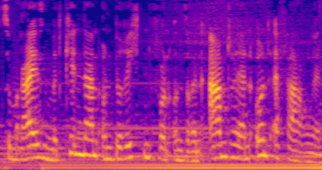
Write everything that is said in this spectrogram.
zum Reisen mit Kindern und berichten von unseren Abenteuern und Erfahrungen.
